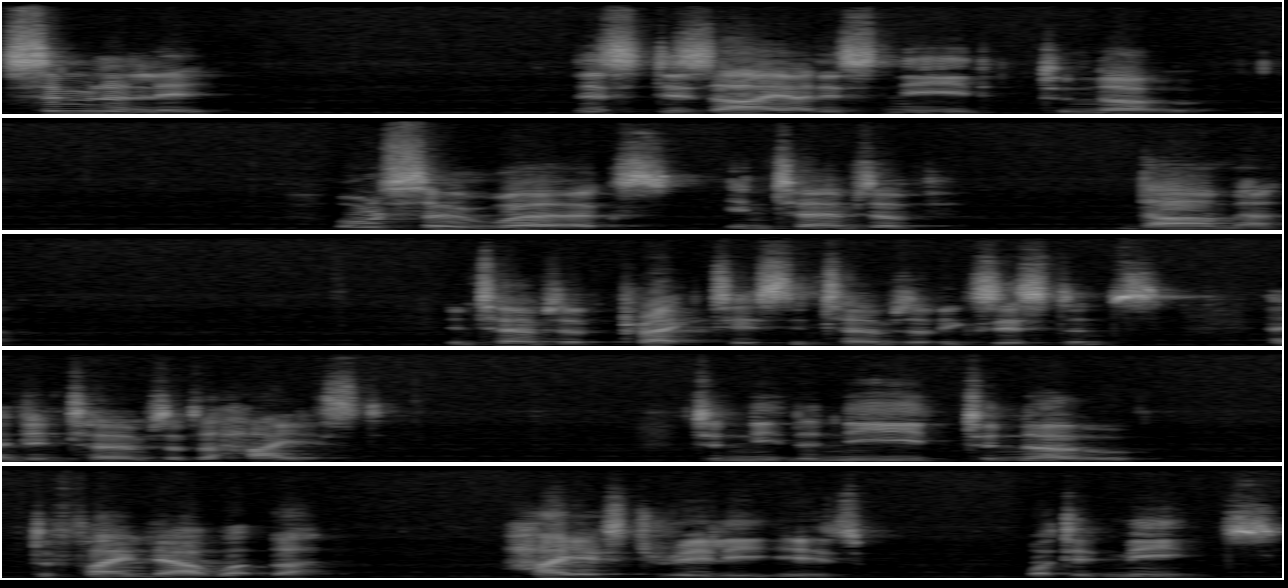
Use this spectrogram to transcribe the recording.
Similarly, this desire, this need to know, also works in terms of Dharma, in terms of practice, in terms of existence, and in terms of the highest. To need, the need to know, to find out what the highest really is, what it means.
